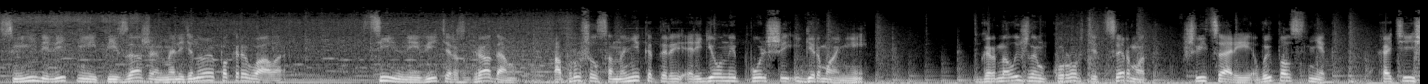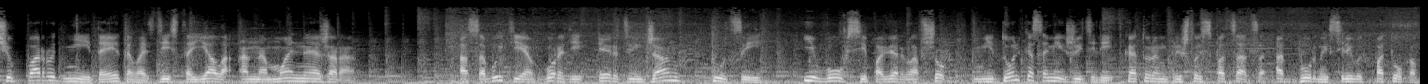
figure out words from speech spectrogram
сменили летние пейзажи на ледяное покрывало. Сильный ветер с градом обрушился на некоторые регионы Польши и Германии. В горнолыжном курорте Цермат в Швейцарии выпал снег, хотя еще пару дней до этого здесь стояла аномальная жара. А события в городе Эрдинджан, Турции, и вовсе повергло в шок не только самих жителей, которым пришлось спасаться от бурных селевых потоков,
